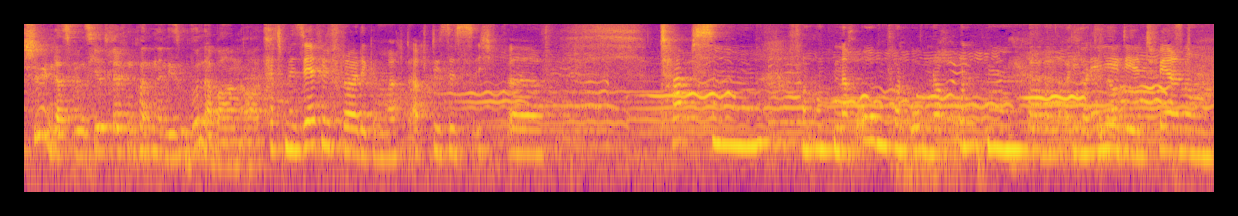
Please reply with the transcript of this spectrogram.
schön, dass wir uns hier treffen konnten in diesem wunderbaren Ort. Hat mir sehr viel Freude gemacht. Auch dieses ich, äh, Tapsen von unten nach oben, von oben nach unten, die Nähe, die Entfernung.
